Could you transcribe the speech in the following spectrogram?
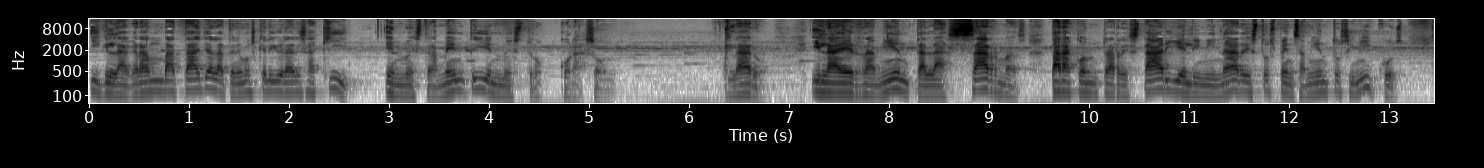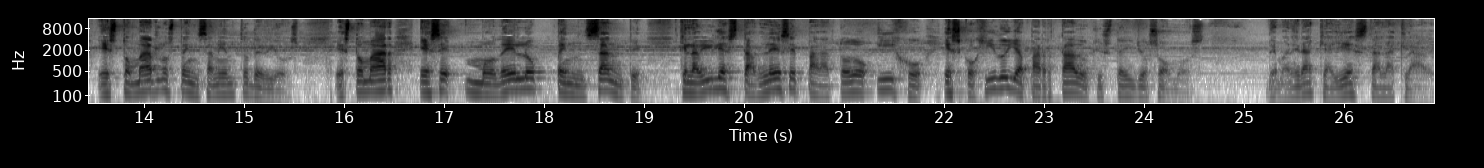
y la gran batalla la tenemos que librar es aquí, en nuestra mente y en nuestro corazón. Claro, y la herramienta, las armas para contrarrestar y eliminar estos pensamientos inicuos es tomar los pensamientos de Dios, es tomar ese modelo pensante que la Biblia establece para todo hijo escogido y apartado que usted y yo somos. De manera que ahí está la clave.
